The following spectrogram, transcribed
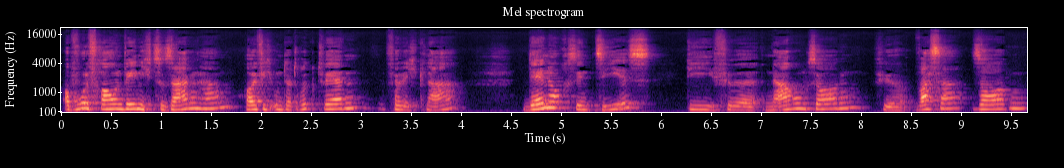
Obwohl Frauen wenig zu sagen haben, häufig unterdrückt werden, völlig klar. Dennoch sind sie es, die für Nahrung sorgen, für Wasser sorgen,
